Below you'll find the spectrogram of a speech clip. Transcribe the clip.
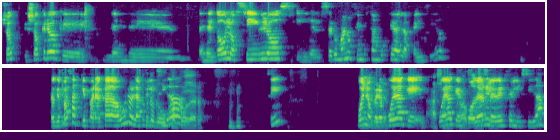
Yo, yo creo que desde, desde todos los siglos y el ser humano siempre está en búsqueda de la felicidad. Lo que pasa es que para cada uno la felicidad. Creo que busca poder. ¿Sí? Bueno, pero pueda que, pueda que el poder le dé felicidad.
